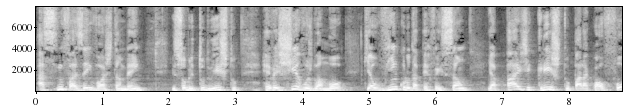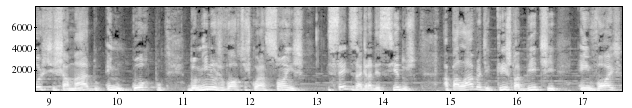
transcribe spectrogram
assim fazei vós também. E sobre tudo isto, revestir-vos do amor, que é o vínculo da perfeição, e a paz de Cristo, para a qual foste chamado em um corpo, domine os vossos corações e sedes agradecidos. A palavra de Cristo habite em vós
